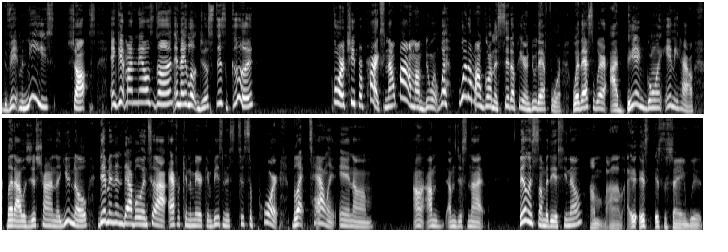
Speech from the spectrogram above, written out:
the Vietnamese shops and get my nails done, and they look just as good for a cheaper price. Now, why am I doing what? What am I going to sit up here and do that for? Well, that's where I've been going anyhow. But I was just trying to, you know, dim and dabble into our African American business to support black talent, and um, I, I'm I'm just not feeling some of this, you know. I'm, I'm it's it's the same with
